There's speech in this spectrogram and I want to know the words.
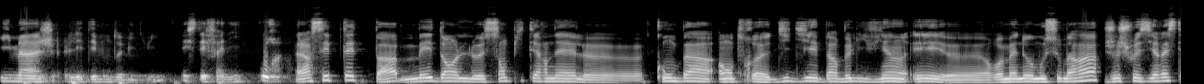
Image, Les démons de minuit, et Stéphanie, Ouragan. Alors c'est peut-être pas, mais dans le sempiternel euh, combat entre Didier Barbelivien et euh, Romano Musumara, je choisirais Stéphanie.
